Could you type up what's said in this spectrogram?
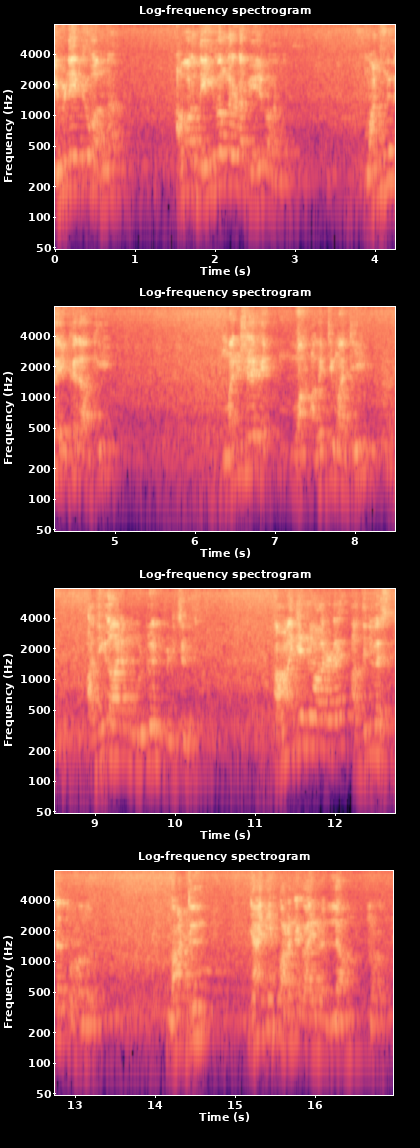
ഇവിടേക്ക് വന്ന് അവർ ദൈവങ്ങളുടെ പേര് പറഞ്ഞ്. മണ്ണ് കൈക്കലാക്കി മനുഷ്യരെ അകറ്റി മാറ്റി അധികാരം മുഴുവൻ പിടിച്ചെടുത്തു. ആര്യന്മാരുടെ അധിനിവേശത്തെ തുറന്ന്. നാട്ടിൽ ഞാൻ ഈ പറഞ്ഞ കാര്യങ്ങളെല്ലാം നടന്നു.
